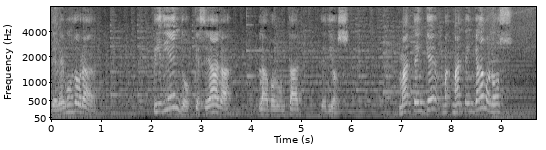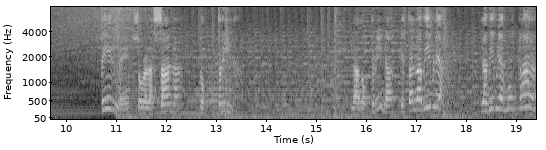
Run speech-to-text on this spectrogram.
debemos orar pidiendo que se haga la voluntad de Dios mantengámonos firme sobre la sana doctrina. La doctrina que está en la Biblia. La Biblia es muy clara.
